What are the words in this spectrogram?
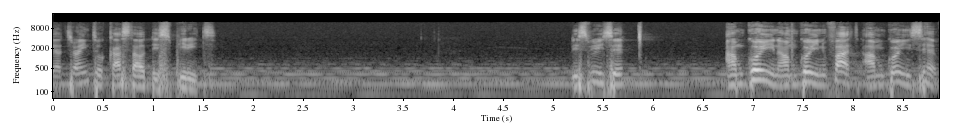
They were trying to cast out the spirit the spirit say, I'm going, I'm going. In fact, I'm going safe.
